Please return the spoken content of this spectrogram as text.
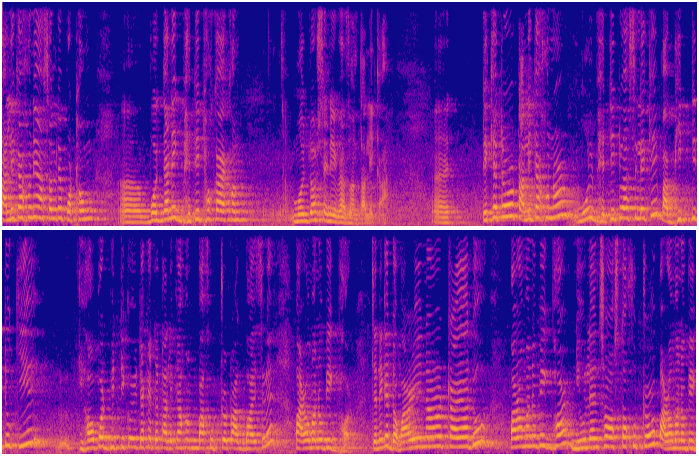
তালিকাখনে আচলতে প্ৰথম বৈজ্ঞানিক ভেটি থকা এখন মূল্য শ্ৰেণী বিভাজন তালিকা। তেখেতৰ তালিকাখনৰ মূল ভেটিটো আছিলে কি বা ভিত্তিটো কি কিহৰ ওপৰত ভিত্তি কৰি তেখেতে তালিকাখন বা সূত্ৰটো আগবঢ়াইছিলে? পাৰমাণৱিক ভৰ। যেনেকৈ ডবাৰেইনাৰৰ ট্ৰায়াডো পাৰমাণৱিক ভৰ নিউলেন্সৰ অষ্টসূত্ৰৰো পাৰমাণৱিক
